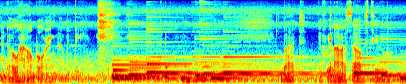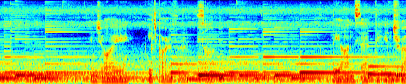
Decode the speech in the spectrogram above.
And oh, how boring that would be. but if we allow ourselves to enjoy each part of the song, the onset, the intro,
